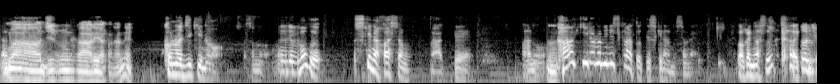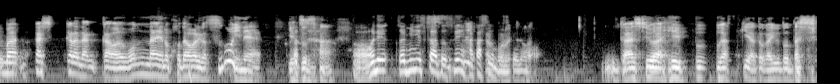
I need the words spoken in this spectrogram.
なんかまあ、自分があれやからね。この時期の、その、で僕、好きなファッションがあって、あの、うんカーキ色のミニスカートって好きなんですよね。わかります？本当に昔からなんか女へのこだわりがすごいね、やつさん。あほんで、それミニスカートを常に履かすんですけど、昔はヒップが好きやとか言うとったし。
